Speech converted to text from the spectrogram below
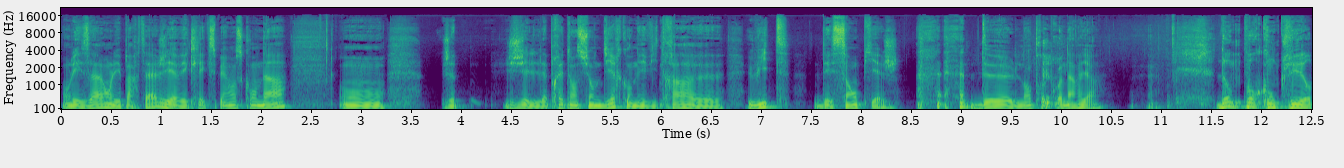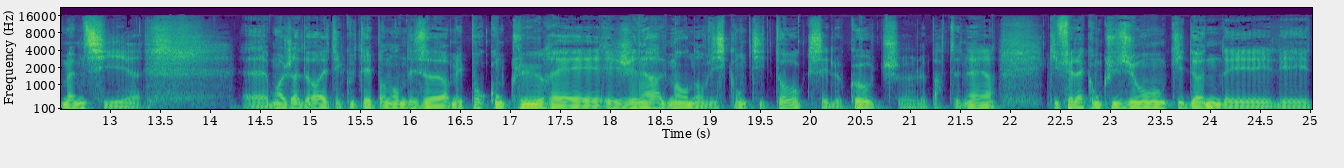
On les a, on les partage et avec l'expérience qu'on a, on, j'ai la prétention de dire qu'on évitera euh, 8 des 100 pièges de l'entrepreneuriat. Donc pour conclure, même si euh, moi, j'adorais t'écouter pendant des heures, mais pour conclure, et, et généralement dans Visconti Talk, c'est le coach, euh, le partenaire, qui fait la conclusion, qui donne des, les,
